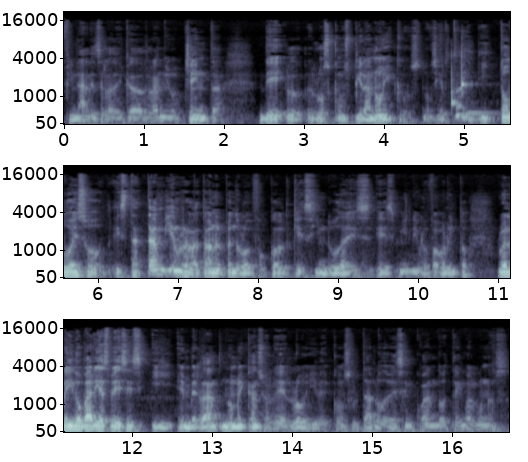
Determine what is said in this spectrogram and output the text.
finales de la década del año 80, de los conspiranoicos, ¿no es cierto? Y, y, todo eso está tan bien relatado en el péndulo de Foucault que sin duda es, es mi libro favorito. Lo he leído varias veces y en verdad no me canso de leerlo y de consultarlo de vez en cuando. Tengo algunos,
